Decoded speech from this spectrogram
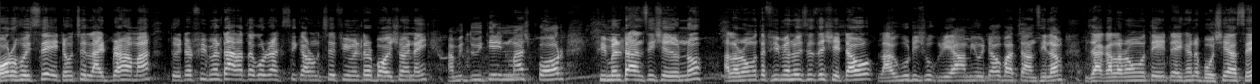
বড় হয়েছে, এটা হচ্ছে লাইট ব্রাহামা। তো এটার ফিমেলটা আলাদা করে রাখছি, কারণ হচ্ছে ফিমেলটার বয়স হয় নাই। আমি দুই তিন মাস পর ফিমেলটা আনছি সেজন্য। আল্লাহর রহমতে ফিমেল হয়েছে যে, সেটাও লাঘুটি শুক্রিয়া। আমি ওইটাও বাচ্চা আনছিলাম। যাক, আল্লাহর রহমতে এটা এখানে বসে আছে।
